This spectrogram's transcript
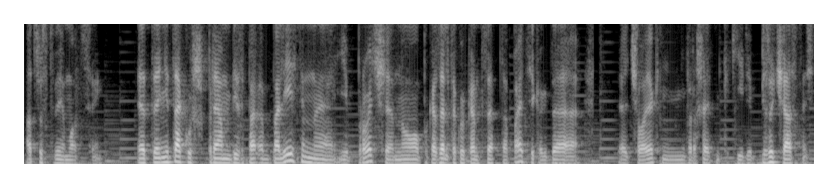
отсутствие эмоций. Это не так уж прям безболезненно и прочее, но показали такой концепт апатии, когда э, человек не, выражает никакие безучастность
